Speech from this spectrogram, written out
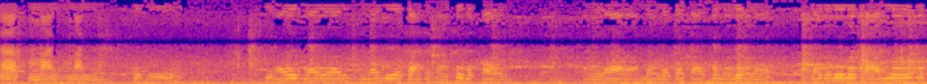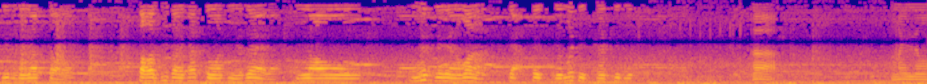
ก็ประมาณวันโอ้โหเดี๋ยวเดี๋ยวเดี๋ยวเดี๋ยวมีโอกาสไปถามผู้ปกครองว่านั่งรถไกลๆแค่ไหนอย่างไรแล้วตอนนี้มาถามน้องอาทิตย์ระยับต่อ ตอนที่ไปคัดตัวทีแรกอะเรา นึกยังไงว่าจะติดหรือไม่ติดเคยคิดไหมก็ไม่รู้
